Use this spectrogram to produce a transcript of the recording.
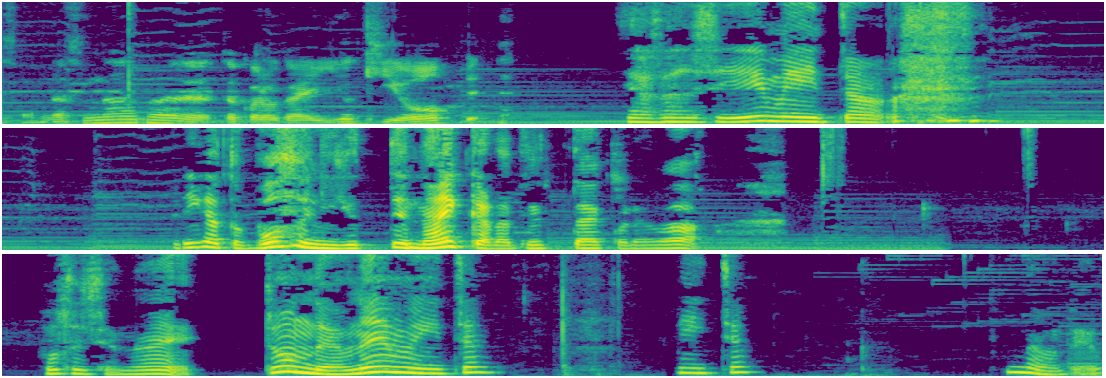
そんな素直なところが良きよって。優しい、めいちゃん。ありがとう、ボスに言ってないから、絶対これは。ボスじゃない。ジョンだよね、めいちゃん。めいちゃん。素直だよ。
